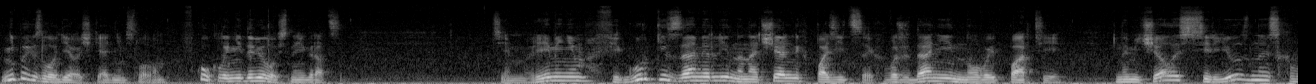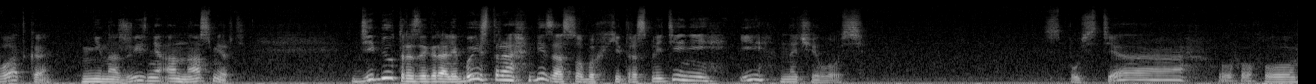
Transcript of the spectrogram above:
Не повезло девочке, одним словом. В куклы не довелось наиграться. Тем временем фигурки замерли на начальных позициях в ожидании новой партии. Намечалась серьезная схватка не на жизнь, а на смерть. Дебют разыграли быстро, без особых хитросплетений, и началось. Спустя... Хо-хо-хо...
